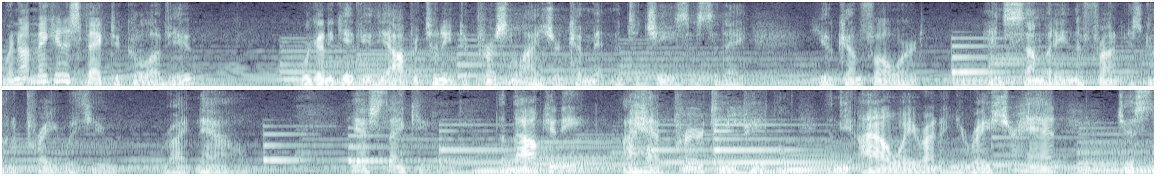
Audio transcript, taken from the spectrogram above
we're not making a spectacle of you. We're going to give you the opportunity to personalize your commitment to Jesus today. You come forward, and somebody in the front is going to pray with you right now. Yes, thank you. The balcony, I have prayer team people in the aisleway right now. You raise your hand, just,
